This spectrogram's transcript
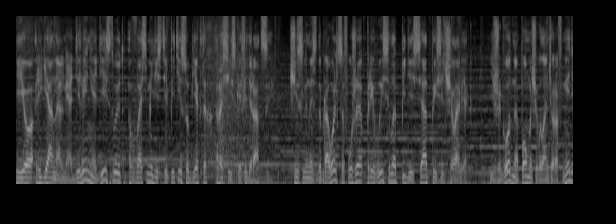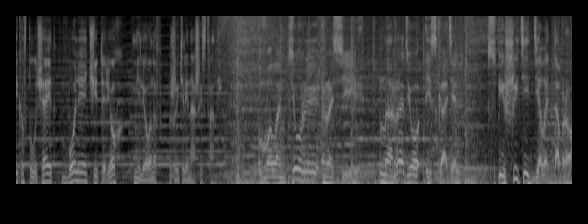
Ее региональные отделения действуют в 85 субъектах Российской Федерации. Численность добровольцев уже превысила 50 тысяч человек. Ежегодно помощь волонтеров-медиков получает более 4 миллионов жителей нашей страны. Волонтеры России на радиоискатель. Спешите делать добро.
